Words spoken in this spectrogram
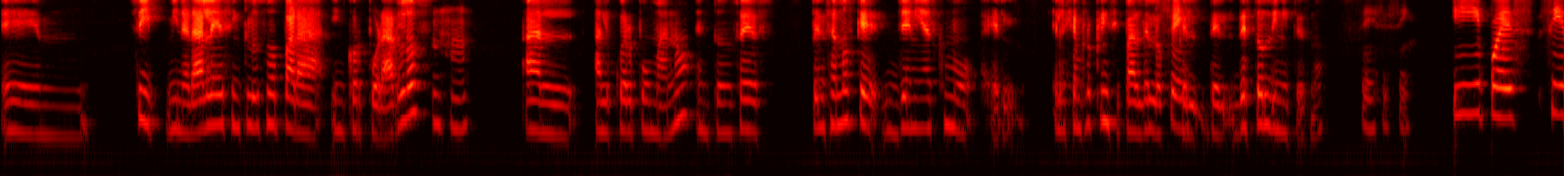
em, sí, minerales incluso para incorporarlos al, al cuerpo humano. Entonces, pensemos que Jenny es como el, ejemplo principal de, lo de, estos límites, ¿no? Sí, sí, sí. Y pues sí,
